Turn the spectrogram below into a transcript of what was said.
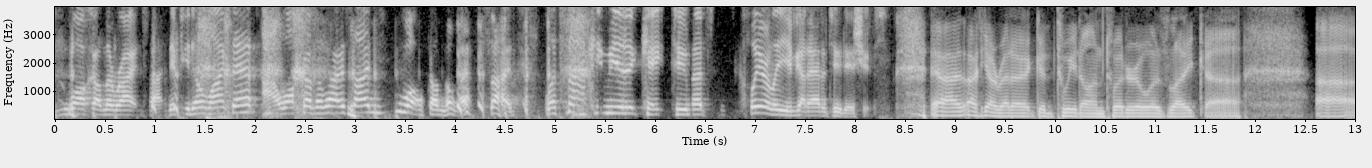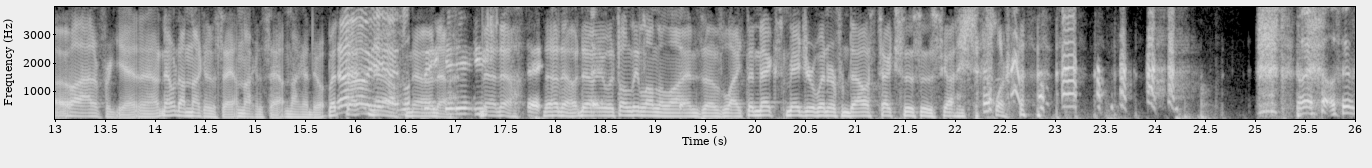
You walk on the right side. If you don't like that, I'll walk on the right side. And you walk on the left side. Let's not communicate too much. Clearly, you've got attitude issues. Yeah, I, I think I read a good tweet on Twitter. It was like, uh, uh, well, I don't forget. No, no, I'm not going to say. It. I'm not going to say. It. I'm not going to do it. But No, uh, yeah, no, no, let no, me- you- you no, no, it. no, no, no. It it. was only along the lines of like the next major winner from Dallas, Texas is Scotty Scheffler. Well,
